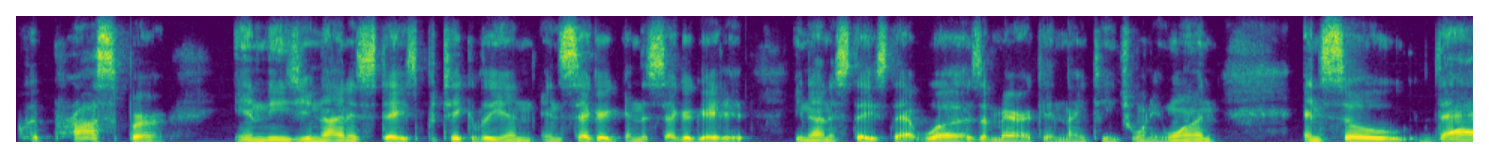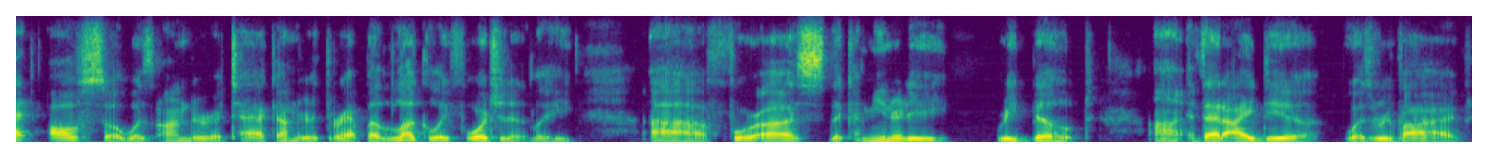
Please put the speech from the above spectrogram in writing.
could prosper in these United States, particularly in in, seg- in the segregated United States that was America in 1921. And so that also was under attack, under threat. But luckily, fortunately, uh, for us, the community rebuilt. uh, that idea was revived.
